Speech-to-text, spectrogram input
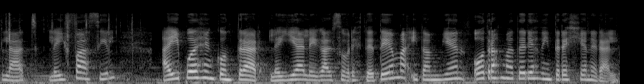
slash leyfácil. Ahí puedes encontrar la guía legal sobre este tema y también otras materias de interés general.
